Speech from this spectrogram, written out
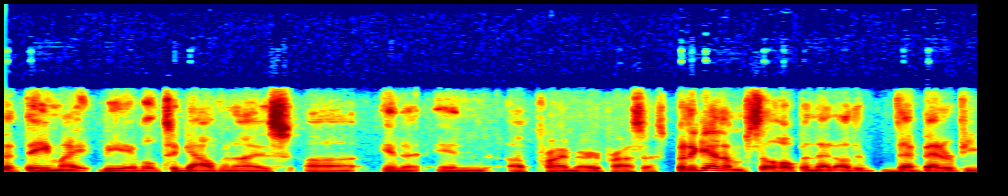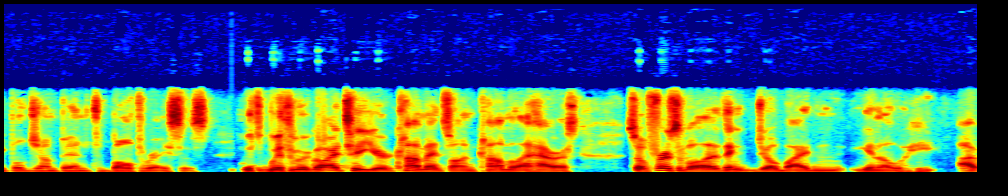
that they might be able to galvanize uh, in a in a primary process. But again, I'm still hoping that other that better people jump into both races. With with regard to your comments on Kamala Harris, so first of all, I think Joe Biden, you know, he uh,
